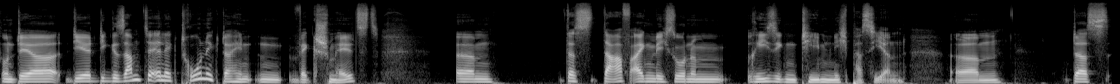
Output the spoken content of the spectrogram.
und der dir die gesamte Elektronik da hinten wegschmelzt. Ähm, das darf eigentlich so einem riesigen Team nicht passieren. Ähm, das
